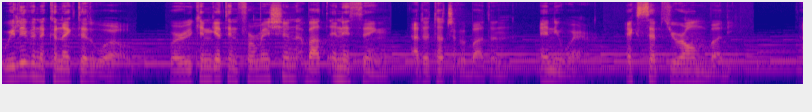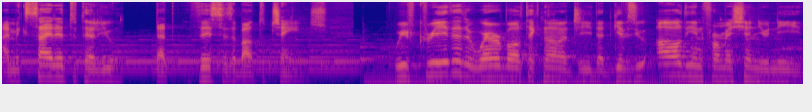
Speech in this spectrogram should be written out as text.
We live in a connected world where you can get information about anything at the touch of a button, anywhere, except your own body. I'm excited to tell you that this is about to change. We've created a wearable technology that gives you all the information you need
